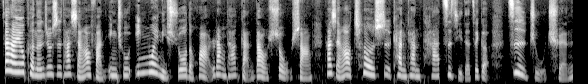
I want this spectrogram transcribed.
再来，有可能就是他想要反映出，因为你说的话让他感到受伤，他想要测试看看他自己的这个自主权。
